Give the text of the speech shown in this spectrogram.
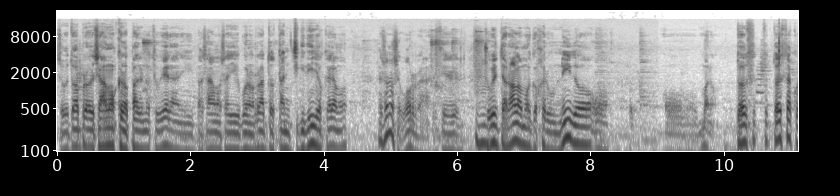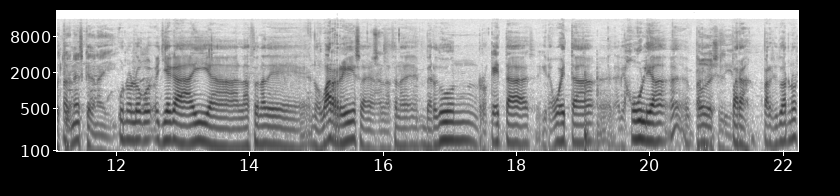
Sobre todo aprovechábamos que los padres no estuvieran y pasábamos allí buenos ratos tan chiquitillos que éramos. Eso no se borra. Es decir, subirte a un álamo y coger un nido o, o, bueno, todas, todas estas cuestiones quedan ahí. Uno luego llega ahí a la zona de Novarris, a la zona de Verdún, Roquetas, Guinehueta, eh, la Vía Julia, eh, para, Todo ese lío. para, para situarnos.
